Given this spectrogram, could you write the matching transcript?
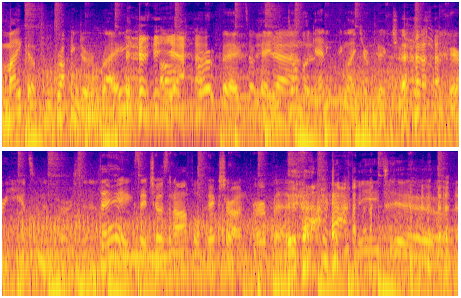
Micah from Grindr, right? Yeah. Oh, perfect. Okay, Yeah. you don't look anything like your picture. You're very handsome in person. Thanks. I chose an awful picture on purpose. Me too.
